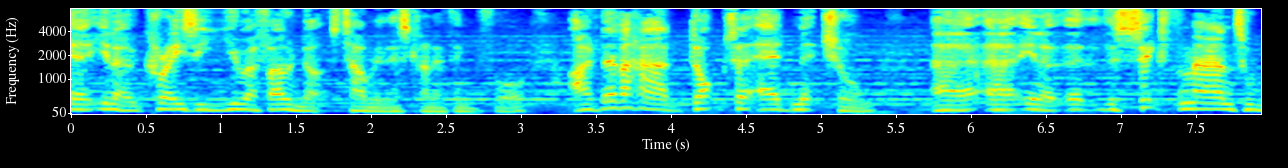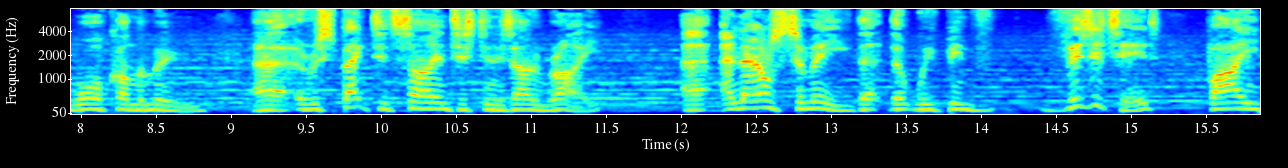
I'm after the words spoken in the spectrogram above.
uh, you know crazy UFO nuts tell me this kind of thing before. I've never had Dr. Ed Mitchell, uh, uh, you know, the, the sixth man to walk on the moon, uh, a respected scientist in his own right, uh, announce to me that that we've been v- visited by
